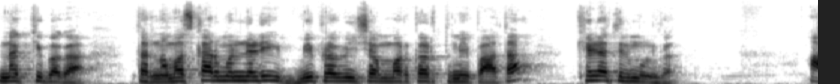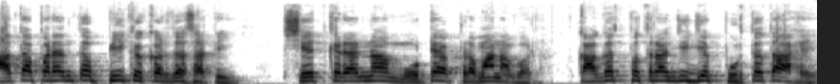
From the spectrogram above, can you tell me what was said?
नक्की बघा. तर नमस्कार मंडळी मी प्रवीण शंभरकर. तुम्ही पाहता खेड्यातील मुलगा. आतापर्यंत पीक कर्जासाठी शेतकऱ्यांना मोठ्या प्रमाणावर कागदपत्रांची जे पूर्तता आहे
